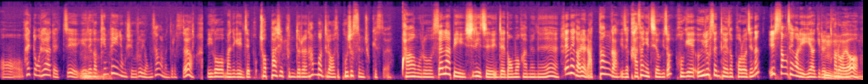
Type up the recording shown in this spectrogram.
어, 활동을 해야 될지 얘네가 음. 캠페인 형식으로 영상을 만들었어요. 이거 만약에 이제 보- 접하실 분들은 한번 들어가서 보셨으면 좋겠어요. 다음으로 셀라비 시리즈 이제 넘어가면은 세네갈의 라탄가 이제 가상의 지역이죠. 거기에 의료센터에서 벌어지는 일상생활의 이야기를 음, 다뤄요. 음, 음.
